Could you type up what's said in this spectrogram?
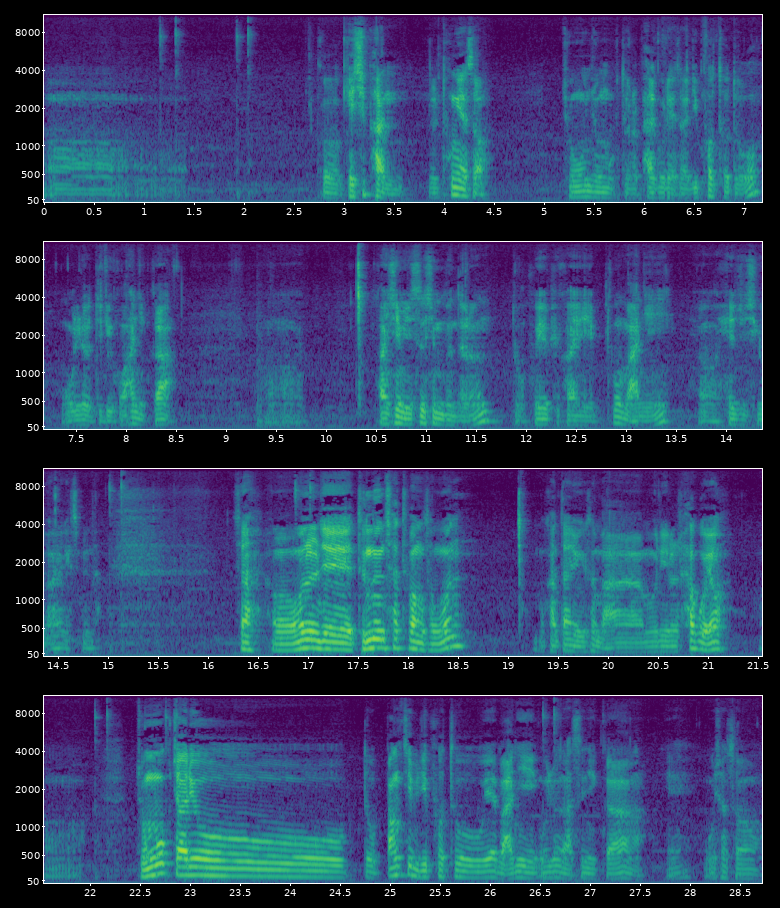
어, 그 게시판을 통해서 좋은 종목들을 발굴해서 리포터도 올려드리고 하니까 어, 관심 있으신 분들은 또 VIP 가입도 많이 어, 해주시기 바라겠습니다. 자, 어, 오늘 이제 듣는 차트 방송은 뭐 간단히 여기서 마무리를 하고요. 어, 종목 자료 또 빵집 리포트에 많이 올려놨으니까 예, 오셔서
